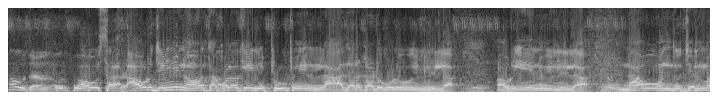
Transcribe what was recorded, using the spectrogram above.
ಹೌದಾ? ಅವ್ರು ಹೌದು ಸರ್ ಅವ್ರ ಜಮೀನು ತಗೊಳ್ಳೋಕೆ ಇಲ್ಲಿ ಪ್ರೂಫೇ ಇರಲಿಲ್ಲ. ಆಧಾರ್ ಕಾರ್ಡುಗಳು ಇರಲಿಲ್ಲ. ಅವ್ರಿಗೆ ಏನೂ ಇರಲಿಲ್ಲ. ನಾವು ಒಂದು ಜನ್ಮ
